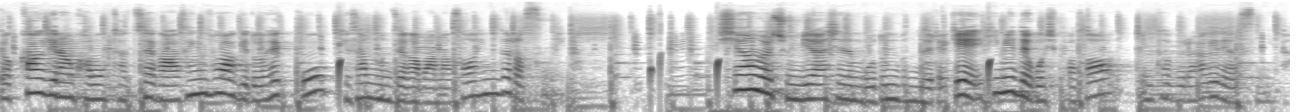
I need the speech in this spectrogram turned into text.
역학이란 과목 자체가 생소하기도 했고 계산 문제가 많아서 힘들었습니다. 시험을 준비하시는 모든 분들에게 힘이 되고 싶어서 인터뷰를 하게 되었습니다.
